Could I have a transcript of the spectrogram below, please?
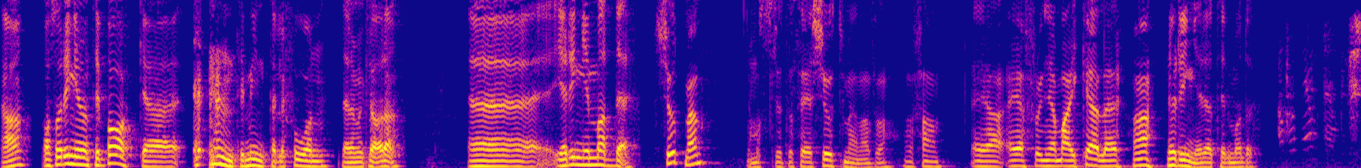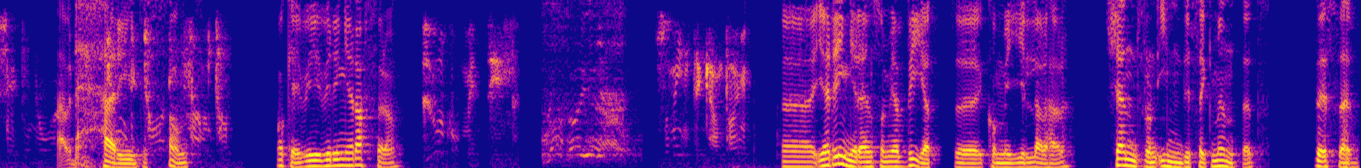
Ja, och så ringer de tillbaka till min telefon när de är klara. Eh, jag ringer Madde. Shootman. Jag måste sluta säga shootman alltså. Vad fan. Är jag, är jag från Jamaica eller? Ha? Nu ringer jag till Madde. Men det här är ju inte sant. Okej, vi, vi ringer Raffe då. Eh, jag ringer en som jag vet eh, kommer gilla det här. Känd från indie-segmentet. Det är Seb.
